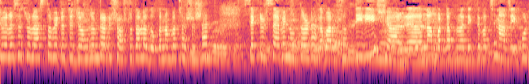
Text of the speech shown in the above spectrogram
জুয়েলার্সে চলে আসতে হবে। এটা হচ্ছে জমজম টাটের ষষ্ঠতলা দোকান নাম্বার ছশো সাত সেক্টর সেভেন উত্তর ঢাকা বারোশো তিরিশ। আর নাম্বারটা আপনারা দেখতে পাচ্ছেন। আজ এই পর্যন্ত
